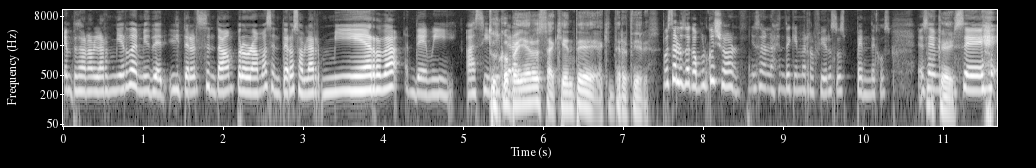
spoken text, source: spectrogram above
Empezaron a hablar mierda de mí, de, literal se sentaban programas enteros a hablar mierda de mí, así ¿Tus literal. compañeros a quién te, a quién te refieres? Pues a los de Acapulco Shore, ya saben la gente a quién me refiero, esos pendejos. Se, Ok. se,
